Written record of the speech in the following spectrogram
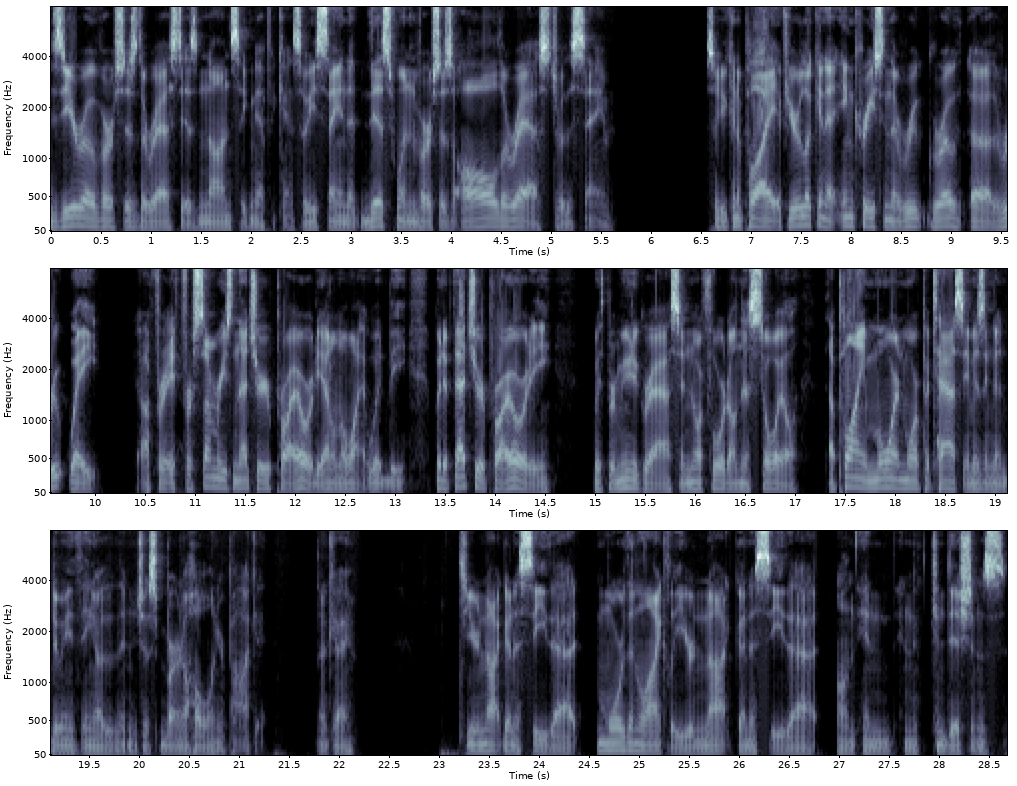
Zero versus the rest is non-significant. So he's saying that this one versus all the rest are the same. So you can apply if you're looking at increasing the root growth, uh, the root weight. Uh, for if for some reason that's your priority, I don't know why it would be, but if that's your priority with Bermuda grass in North Florida on this soil, applying more and more potassium isn't going to do anything other than just burn a hole in your pocket. Okay. So you're not going to see that. More than likely, you're not going to see that on in in conditions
